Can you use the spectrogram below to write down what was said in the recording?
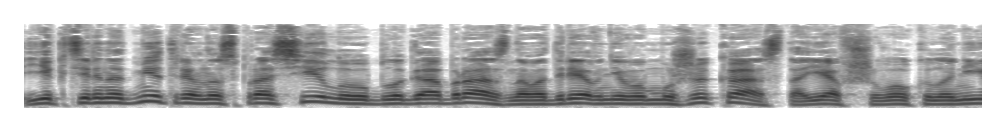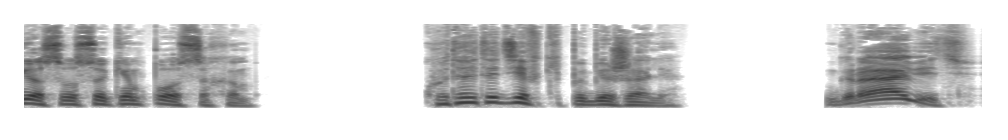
Екатерина Дмитриевна спросила у благообразного древнего мужика, стоявшего около нее с высоким посохом. — Куда это девки побежали? — Гравить,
